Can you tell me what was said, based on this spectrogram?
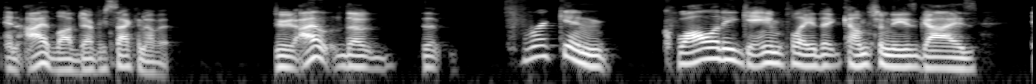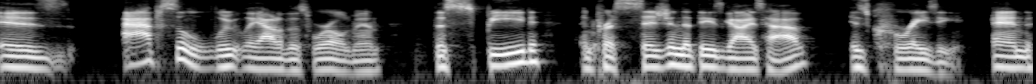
and I loved every second of it, dude. I the the freaking quality gameplay that comes from these guys is absolutely out of this world, man. The speed and precision that these guys have is crazy, and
